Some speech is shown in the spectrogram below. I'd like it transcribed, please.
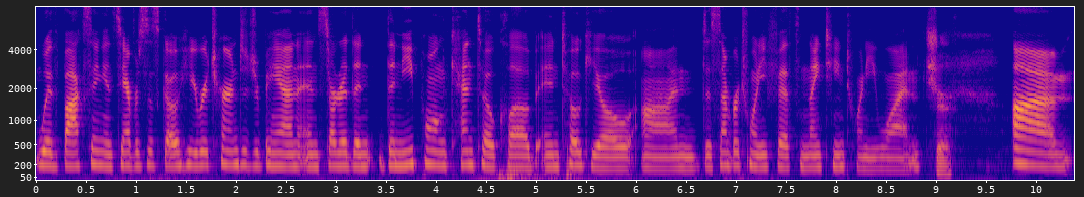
with boxing in San Francisco, he returned to Japan and started the the Nippon Kento Club in Tokyo on December 25th, 1921. Sure. Um,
